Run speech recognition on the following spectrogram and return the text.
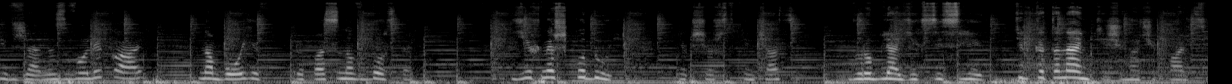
І вже не зволікай. Набоїв припасено вдосталь. Їх не шкодуй, якщо ж скінчаться, виробляй їх зі слів. Тільки тоненькі жіночі пальці,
